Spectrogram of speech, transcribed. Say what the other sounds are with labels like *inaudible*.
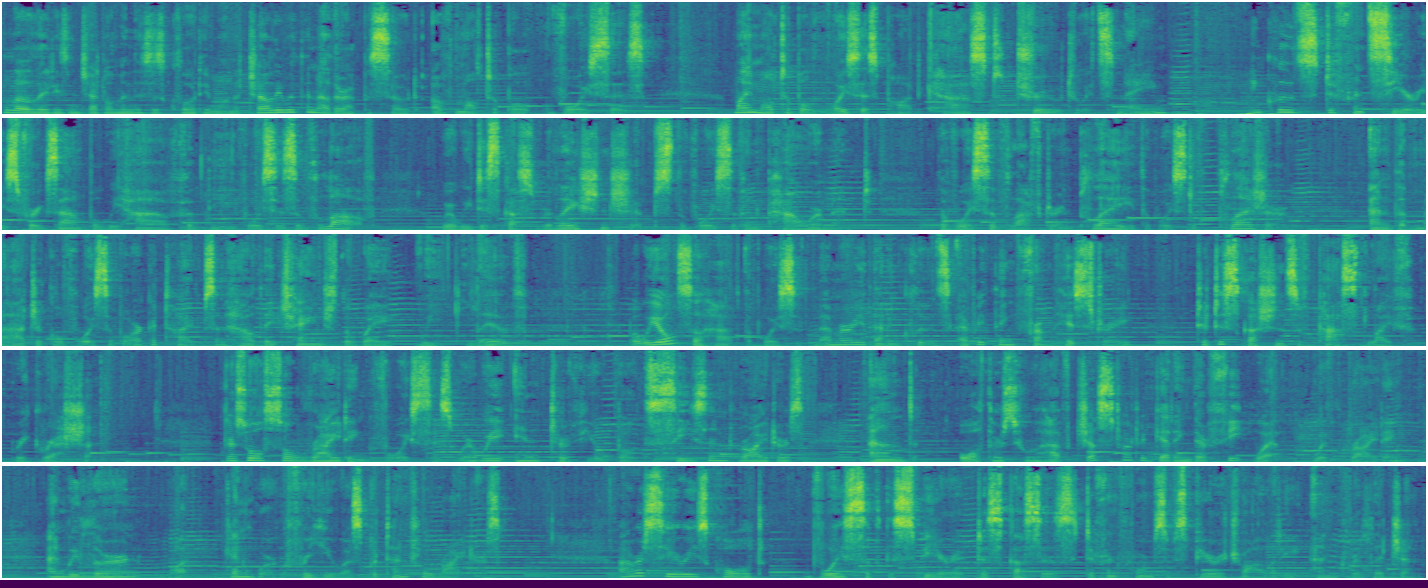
Hello, ladies and gentlemen. This is Claudia Monacelli with another episode of Multiple Voices. My Multiple Voices podcast, true to its name, includes different series. For example, we have the Voices of Love, where we discuss relationships, the voice of empowerment, the voice of laughter and play, the voice of pleasure, and the magical voice of archetypes and how they change the way we live. But we also have the voice of memory that includes everything from history to discussions of past life regression. There's also writing voices where we interview both seasoned writers and authors who have just started getting their feet wet with writing, and we learn what can work for you as potential writers. Our series called Voice of the Spirit discusses different forms of spirituality and religion.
